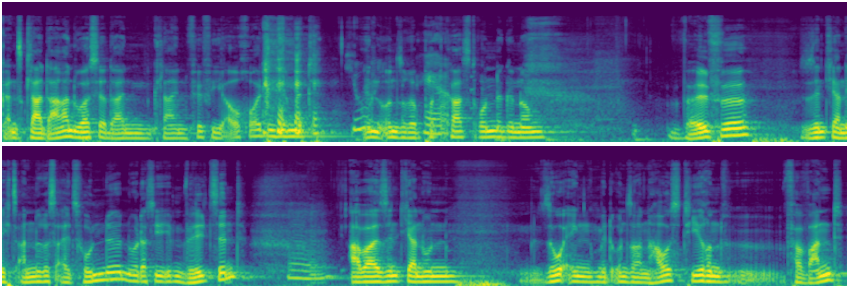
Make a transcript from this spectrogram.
ganz klar daran, du hast ja deinen kleinen Pfiffi auch heute hier mit in unsere Podcast-Runde genommen. Wölfe sind ja nichts anderes als Hunde, nur dass sie eben wild sind, mhm. aber sind ja nun so eng mit unseren Haustieren äh, verwandt.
